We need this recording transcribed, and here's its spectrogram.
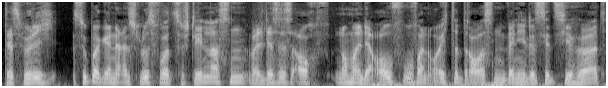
Das würde ich super gerne als Schlusswort zu stehen lassen, weil das ist auch nochmal der Aufruf an euch da draußen, wenn ihr das jetzt hier hört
